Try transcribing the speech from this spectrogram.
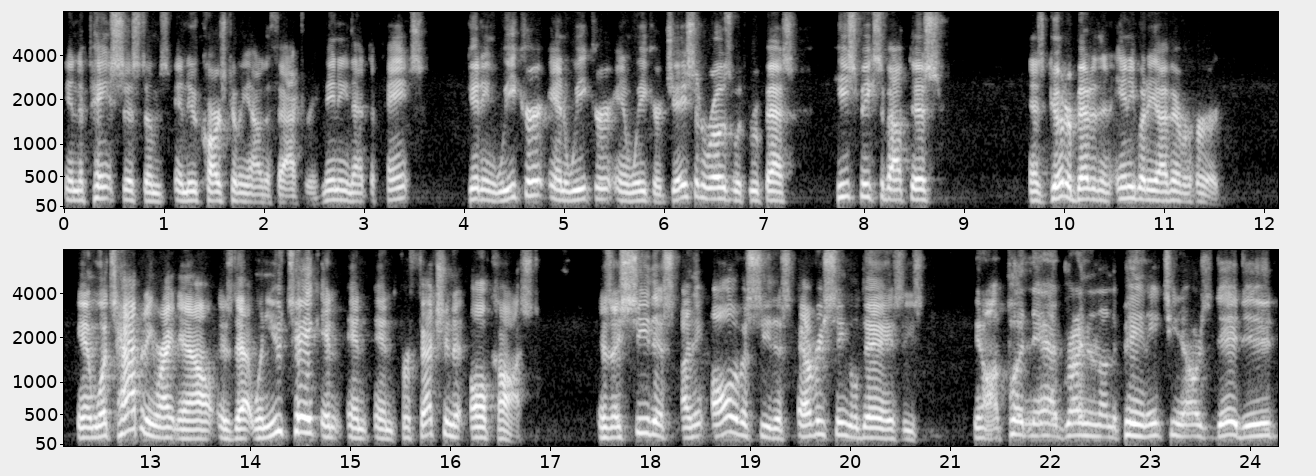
in the paint systems in new cars coming out of the factory, meaning that the paints getting weaker and weaker and weaker. Jason Rose with S, he speaks about this as good or better than anybody I've ever heard. And what's happening right now is that when you take and, and, and perfection at all cost, as I see this, I think all of us see this every single day is these, you know, I'm putting that grinding on the paint 18 hours a day, dude,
